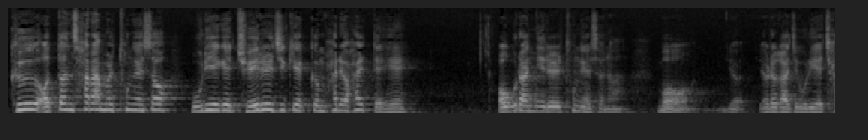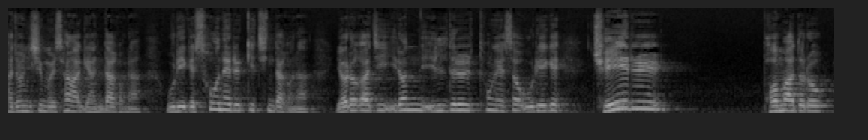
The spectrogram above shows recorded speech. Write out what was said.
그 어떤 사람을 통해서 우리에게 죄를 짓게끔 하려 할 때에 억울한 일을 통해서나 뭐 여러 가지 우리의 자존심을 상하게 한다거나 우리에게 손해를 끼친다거나 여러 가지 이런 일들을 통해서 우리에게 죄를 범하도록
